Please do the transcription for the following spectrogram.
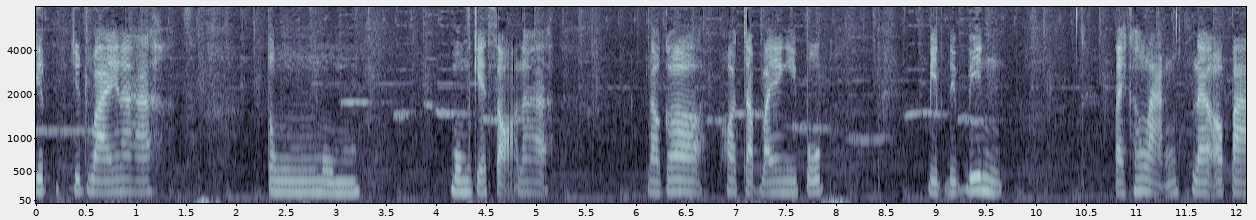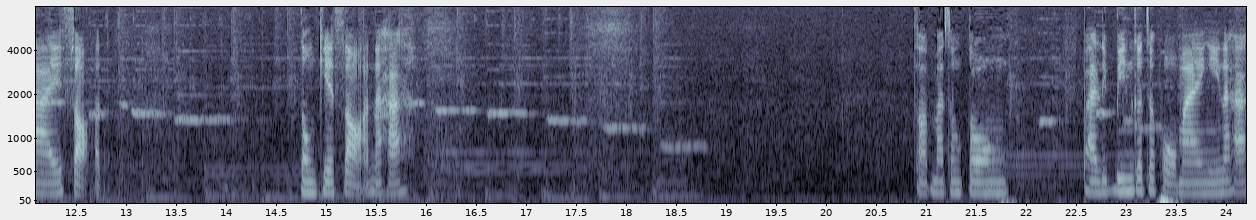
ยึดยึดไว้นะคะ ตรงมุมมุมเกสรนะคะ แล้วก็พอจับไว้อย่างนี้ปุ๊บ บิดริบบิ้น ไปข้างหลังแล้วเอาปลายสอด ตรงเกสรนะคะ สอดมาตรงๆ ปลายริบบิ้นก็จะโผล่มาอย่างนี้นะคะ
